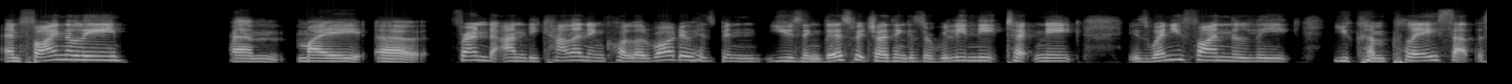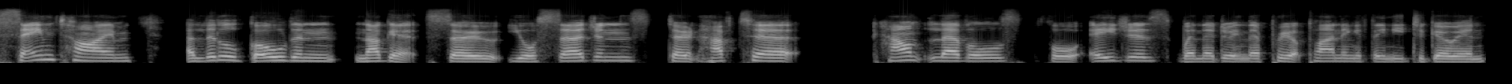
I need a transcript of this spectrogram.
And finally, um, my uh, friend Andy Callen in Colorado has been using this, which I think is a really neat technique, is when you find the leak, you can place at the same time a little golden nugget. So your surgeons don't have to count levels for ages when they're doing their pre-op planning. If they need to go in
